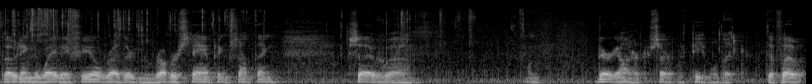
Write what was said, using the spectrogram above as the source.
voting the way they feel rather than rubber stamping something. So uh, I'm very honored to serve with people that, that vote,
